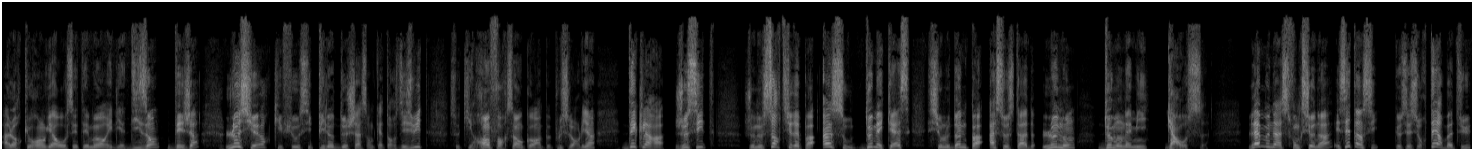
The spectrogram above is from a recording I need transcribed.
alors que Roland Garros était mort il y a 10 ans déjà, Le Sieur, qui fut aussi pilote de chasse en 14-18, ce qui renforça encore un peu plus leur lien, déclara, je cite, Je ne sortirai pas un sou de mes caisses si on ne donne pas à ce stade le nom de mon ami Garros. La menace fonctionna et c'est ainsi que c'est sur terre battue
